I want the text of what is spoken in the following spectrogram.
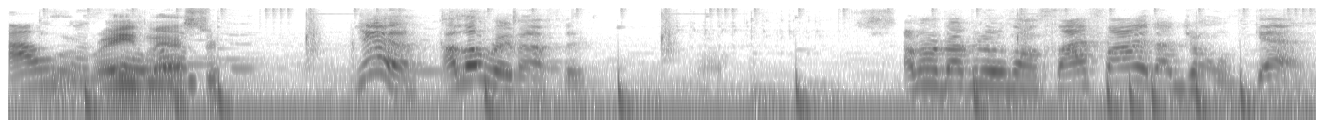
I was What, Rave what- Master? yeah, I love Rave Master. I remember back when it was on Sci-Fi, that joint was gas.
